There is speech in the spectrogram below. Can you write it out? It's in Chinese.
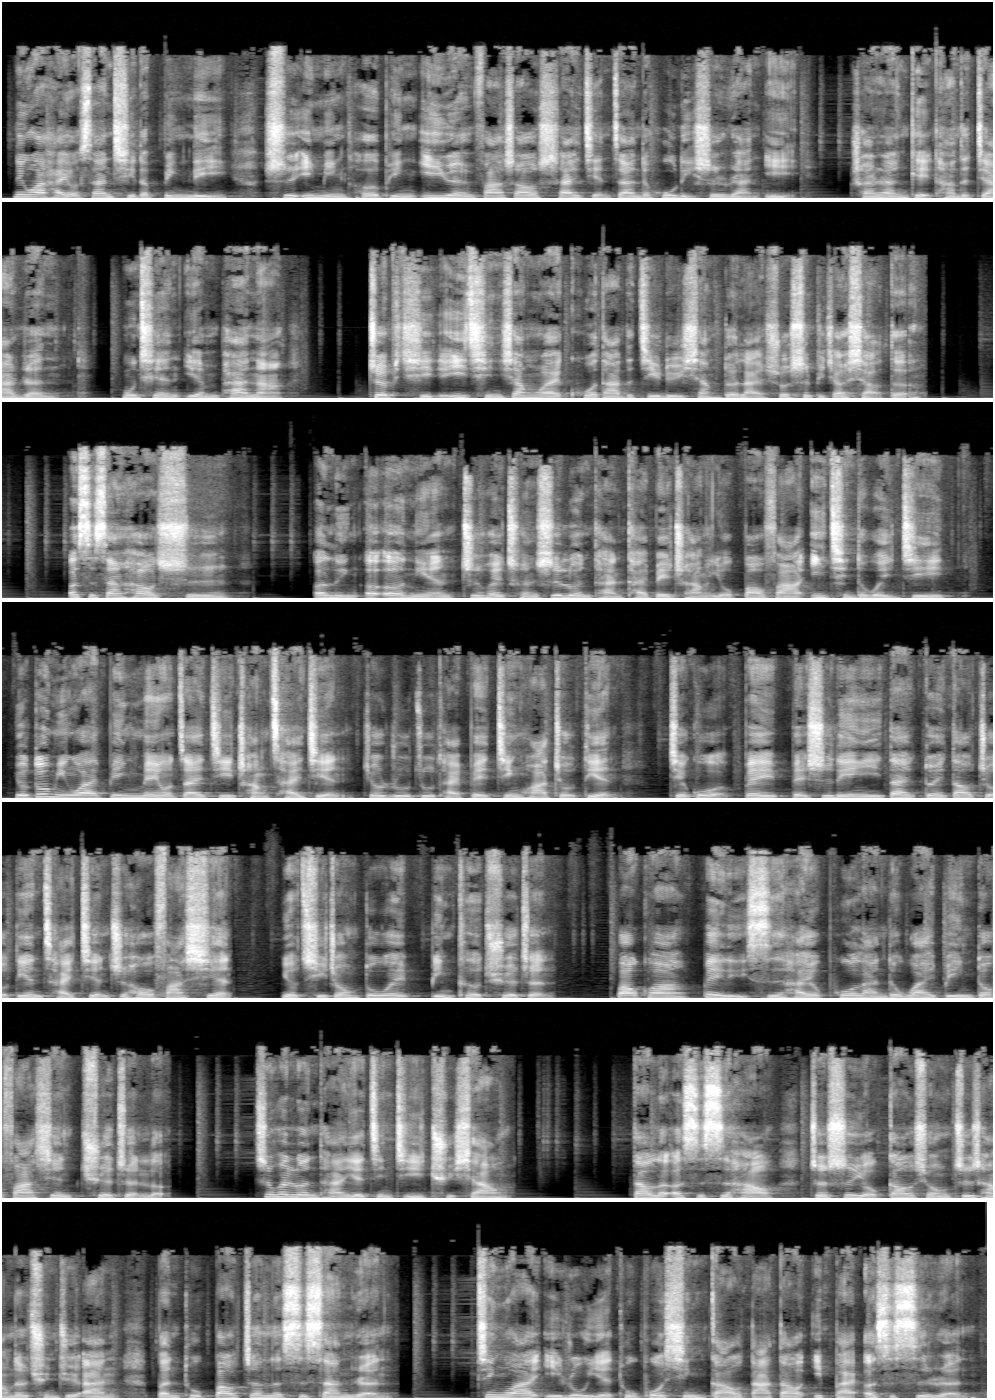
另外还有三起的病例，是一名和平医院发烧筛检站的护理师染疫。传染给他的家人。目前研判啊，这起疫情向外扩大的几率相对来说是比较小的。二十三号时，二零二二年智慧城市论坛台北场有爆发疫情的危机，有多名外宾没有在机场裁剪就入住台北金华酒店，结果被北市联谊带队到酒店裁剪之后，发现有其中多位宾客确诊。包括贝里斯还有波兰的外宾都发现确诊了，智慧论坛也紧急取消。到了二十四号，则是有高雄职场的群聚案，本土暴增了十三人，境外一入也突破新高，达到一百二十四人。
